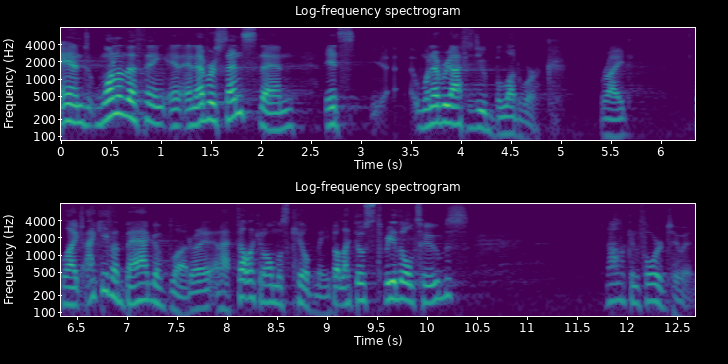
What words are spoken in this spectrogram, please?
and one of the things, and, and ever since then, it's whenever you have to do blood work, right? Like, I gave a bag of blood, right? And I felt like it almost killed me. But, like, those three little tubes, not looking forward to it.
